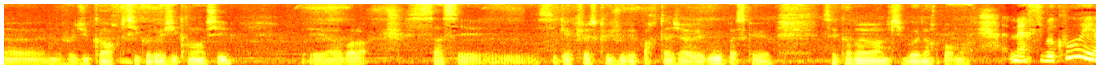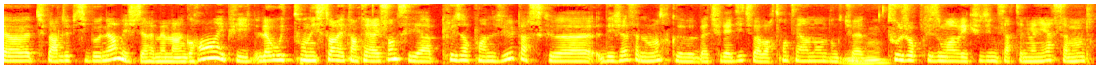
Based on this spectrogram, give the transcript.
euh, au niveau du corps, psychologiquement aussi. Et euh, voilà, ça c'est c'est quelque chose que je voulais partager avec vous parce que c'est quand même un petit bonheur pour moi. Merci beaucoup. Et euh, tu parles de petit bonheur, mais je dirais même un grand. Et puis là où ton histoire est intéressante, c'est à plusieurs points de vue parce que euh, déjà, ça nous montre que, bah, tu l'as dit, tu vas avoir 31 ans, donc tu Mhm. as toujours plus ou moins vécu d'une certaine manière. Ça montre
